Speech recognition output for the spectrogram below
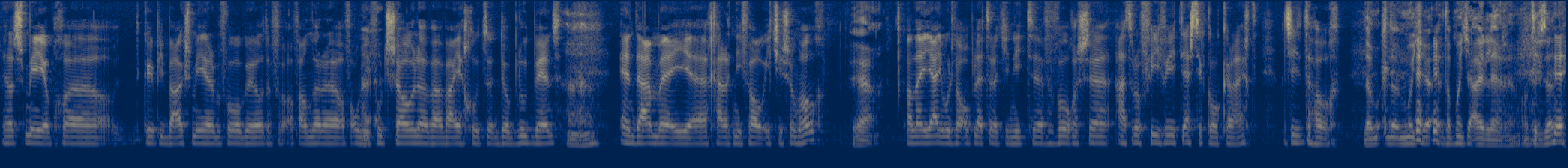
En dat smeer je op, ge- kun je op je buik smeren bijvoorbeeld. Of, of, andere, of onder je voetzolen waar, waar je goed eh, doorbloed bent. Uh-huh. En daarmee eh, gaat het niveau ietsjes omhoog. Ja. Alleen jij moet wel opletten dat je niet eh, vervolgens eh, atrofie van je testicle krijgt. Dan zit je te hoog. Dan, dan moet je, dat moet je uitleggen. Wat is dat?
